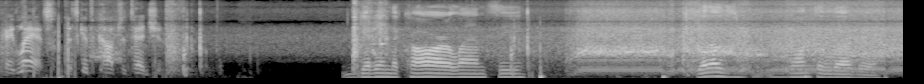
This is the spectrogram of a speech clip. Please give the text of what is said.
Okay, Lance, let's get the cops' attention. Get in the car, Lancey. Get us one to level.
